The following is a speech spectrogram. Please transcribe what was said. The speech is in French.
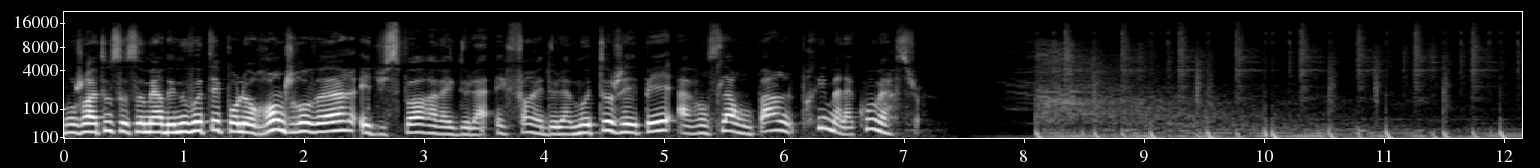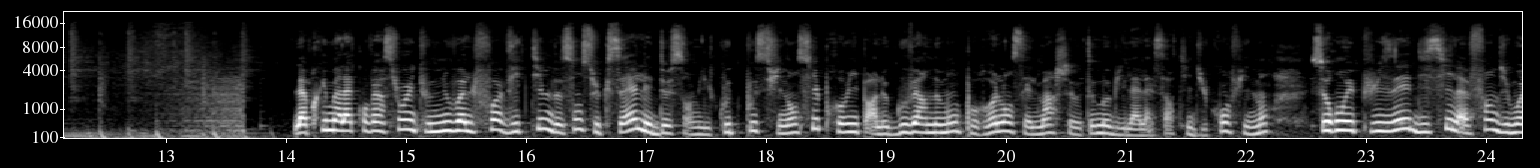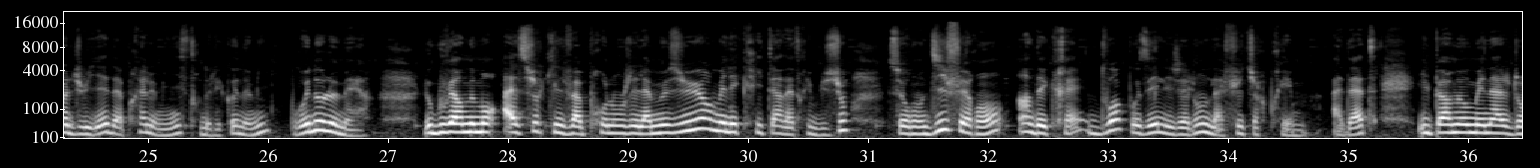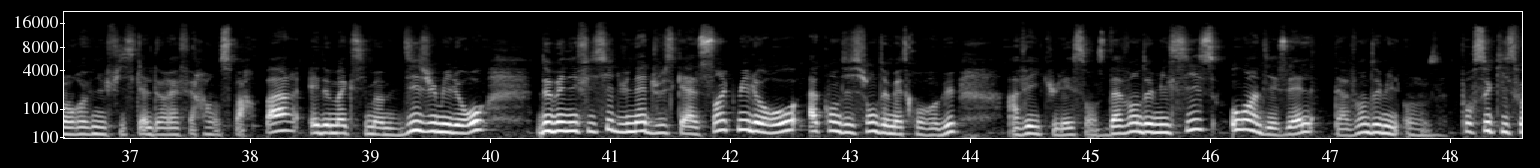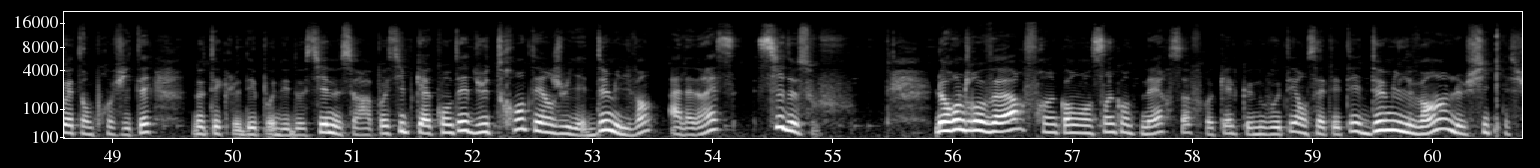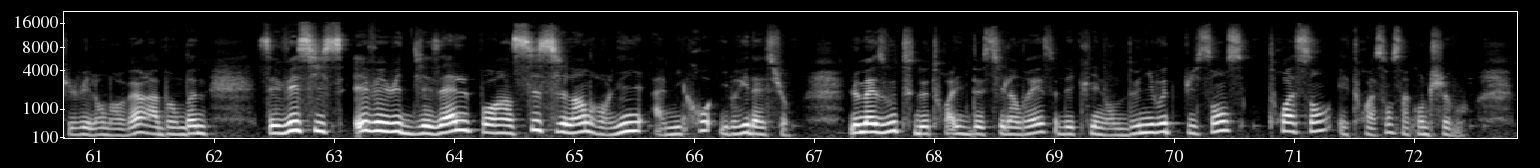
Bonjour à tous au sommaire des nouveautés pour le Range Rover et du sport avec de la F1 et de la MotoGP. Avant cela, on parle prime à la conversion. La prime à la conversion est une nouvelle fois victime de son succès. Les 200 000 coups de pouce financiers promis par le gouvernement pour relancer le marché automobile à la sortie du confinement seront épuisés d'ici la fin du mois de juillet, d'après le ministre de l'économie, Bruno Le Maire. Le gouvernement assure qu'il va prolonger la mesure, mais les critères d'attribution seront différents. Un décret doit poser les jalons de la future prime. À date, il permet aux ménages dont le revenu fiscal de référence par part est de maximum 18 000 euros de bénéficier d'une aide jusqu'à 5 000 euros à condition de mettre au rebut un véhicule essence d'avant 2006 ou un diesel d'avant 2011. Pour ceux qui souhaitent en profiter, notez que le dépôt des dossiers ne sera possible qu'à compter du 31 juillet 2020 à l'adresse ci-dessous. Le Range Rover, frinquant en cinquantenaire, s'offre quelques nouveautés en cet été 2020. Le chic SUV Land Rover abandonne ses V6 et V8 diesel pour un 6 cylindres en ligne à micro-hybridation. Le mazout de 3 litres de cylindrée se décline en deux niveaux de puissance, 300 et 350 chevaux.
